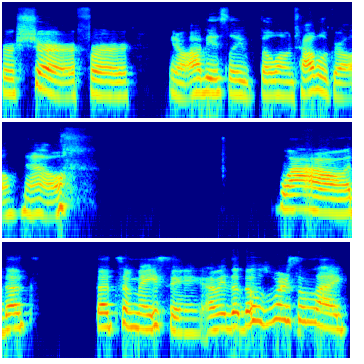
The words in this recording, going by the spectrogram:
for sure for, you know, obviously the lone travel girl now. Wow, that's that's amazing. I mean, th- those were some like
